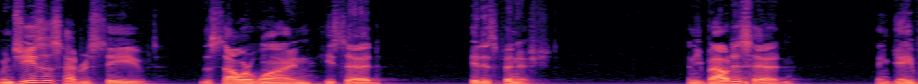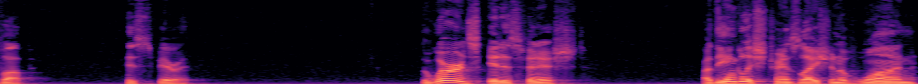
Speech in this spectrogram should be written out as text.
When Jesus had received the sour wine, he said, It is finished. And he bowed his head and gave up his spirit. The words, It is finished, are the English translation of one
